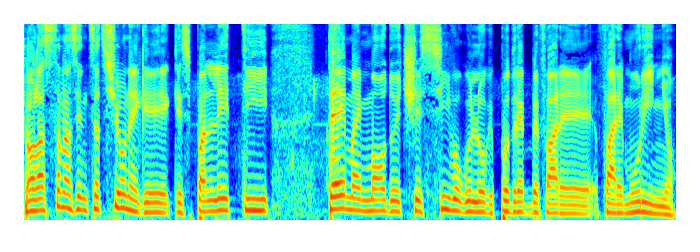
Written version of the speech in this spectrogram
ho la strana sensazione che, che Spalletti tema in modo eccessivo quello che potrebbe fare, fare Mourinho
